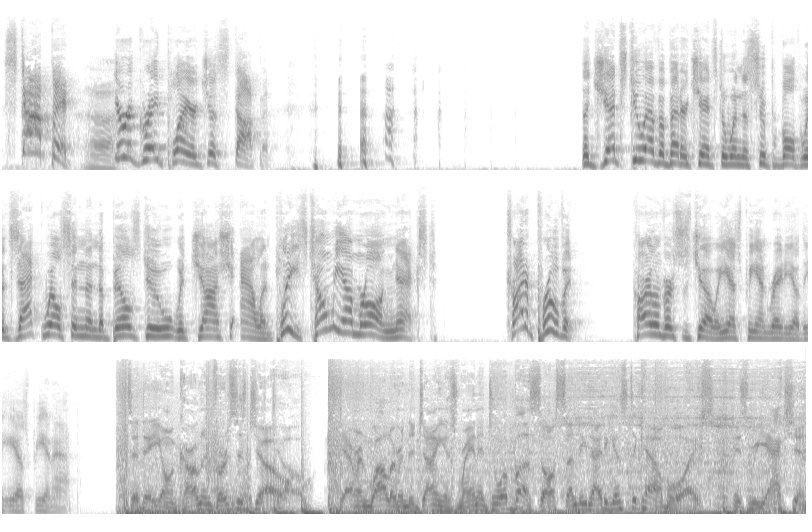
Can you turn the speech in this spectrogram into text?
Stop it. Uh. You're a great player. Just stop it. the Jets do have a better chance to win the Super Bowl with Zach Wilson than the Bills do with Josh Allen. Please tell me I'm wrong next. Try to prove it. Carlin versus Joe, ESPN Radio, the ESPN app. Today on Carlin versus Joe. Darren Waller and the Giants ran into a buzzsaw Sunday night against the Cowboys. His reaction.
